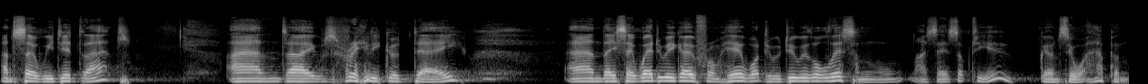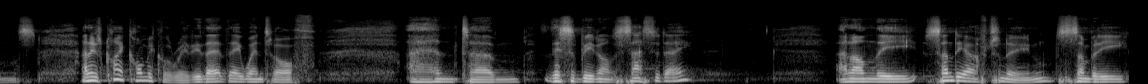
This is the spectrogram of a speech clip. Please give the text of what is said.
and so we did that. And uh, it was a really good day. And they say, Where do we go from here? What do we do with all this? And I say, It's up to you. Go and see what happens. And it was quite comical, really. They, they went off. And um, this had been on a Saturday. And on the Sunday afternoon, somebody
